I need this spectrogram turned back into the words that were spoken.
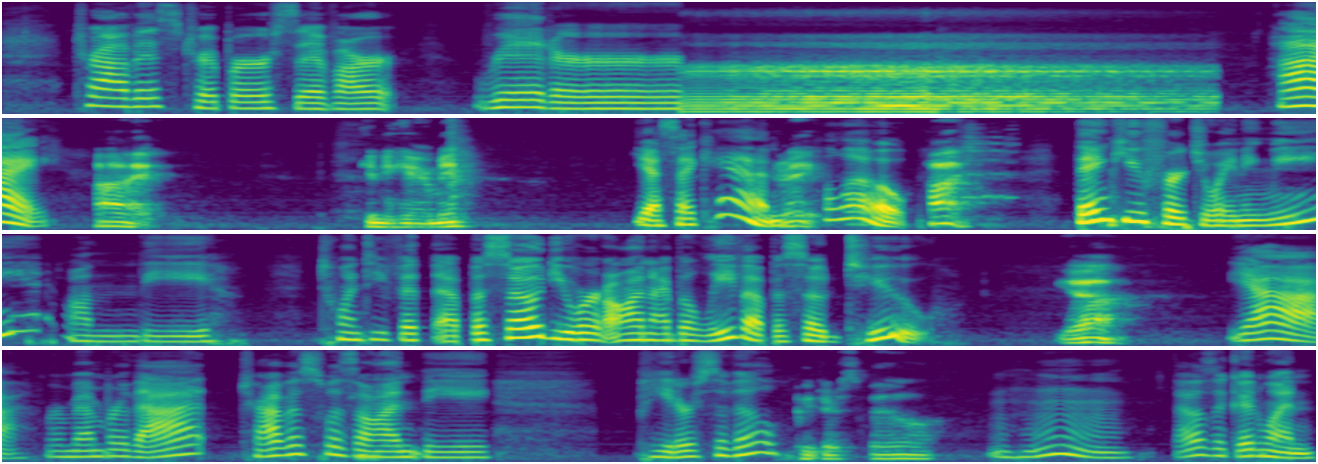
Travis Tripper Sivart Ritter. Hi. Hi. Can you hear me? Yes, I can. Great. Hello. Hi. Thank you for joining me on the 25th episode. You were on, I believe, episode two. Yeah. Yeah, remember that? Travis was on the Peter Saville. Petersville. hmm That was a good one.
